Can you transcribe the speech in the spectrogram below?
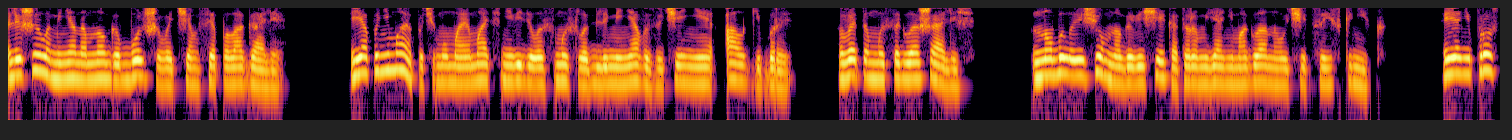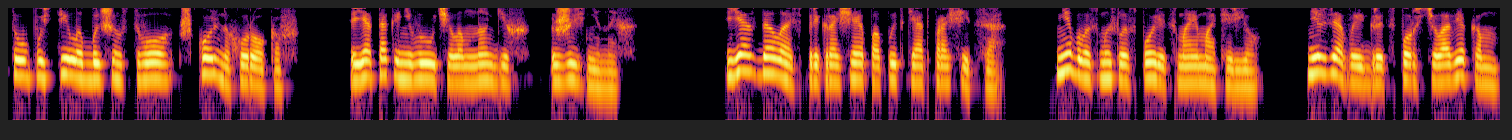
лишила меня намного большего, чем все полагали. Я понимаю, почему моя мать не видела смысла для меня в изучении алгебры. В этом мы соглашались. Но было еще много вещей, которым я не могла научиться из книг. Я не просто упустила большинство школьных уроков. Я так и не выучила многих жизненных. Я сдалась, прекращая попытки отпроситься. Не было смысла спорить с моей матерью. Нельзя выиграть спор с человеком,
